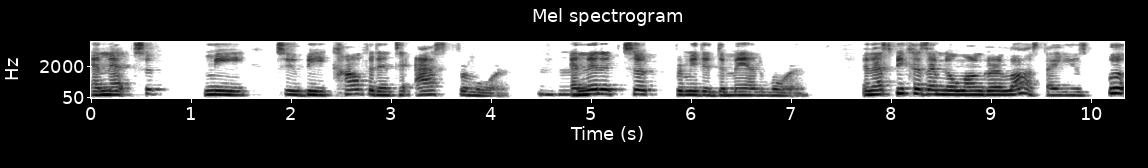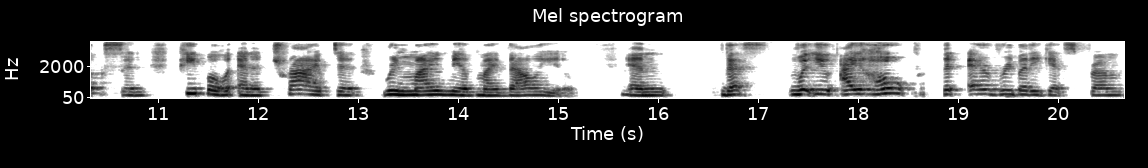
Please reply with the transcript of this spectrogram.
And that took me to be confident to ask for more. Mhm. And then it took for me to demand more. And that's because I'm no longer lost. I use books and people and a tribe to remind me of my value. Mhm. And that's what you, I hope that everybody gets from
